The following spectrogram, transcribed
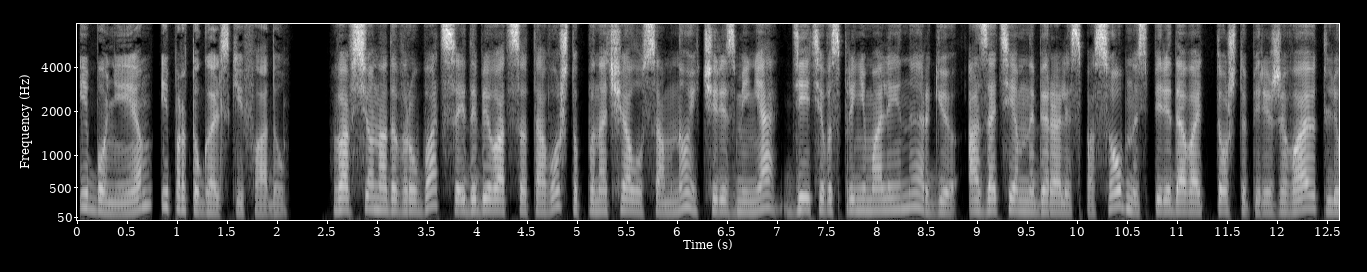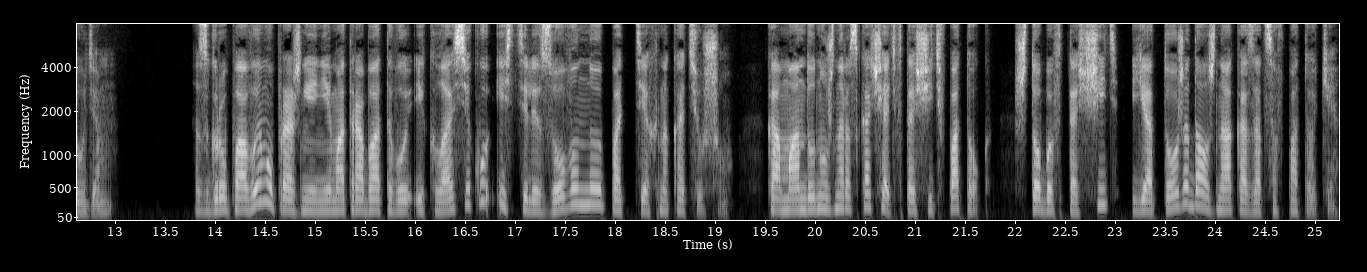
и Бонием, и португальский фаду. Во все надо врубаться и добиваться того, чтобы поначалу со мной, через меня, дети воспринимали энергию, а затем набирали способность передавать то, что переживают людям. С групповым упражнением отрабатываю и классику, и стилизованную под техно-катюшу. Команду нужно раскачать, втащить в поток. Чтобы втащить, я тоже должна оказаться в потоке.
